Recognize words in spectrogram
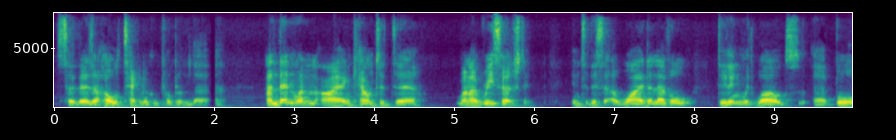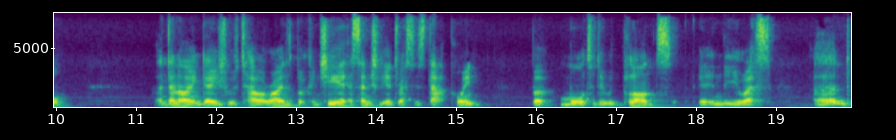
so there's a whole technical problem there. And then when I encountered, uh, when I researched it into this at a wider level, dealing with wild uh, boar, and then I engaged with Tao Orion's book, and she essentially addresses that point, but more to do with plants in the US. And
